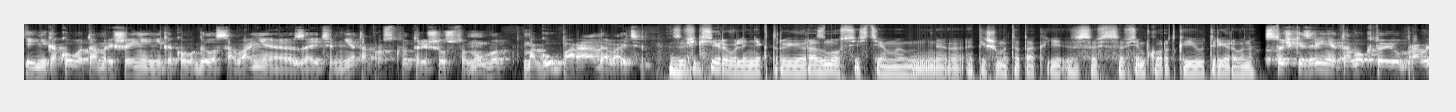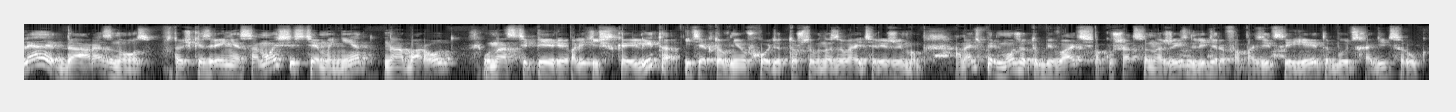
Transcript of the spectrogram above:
И никакого там решения, никакого голосования за этим нет, а просто кто-то решил, что ну вот могу, пора, давайте. Зафиксировали некоторый разнос системы, э, опишем это так, совсем коротко и утрированно. С точки зрения того, кто и управляет, да, разнос. С точки зрения самой системы нет, наоборот. У нас теперь политическая элита и те, кто в нее входит, то, что вы называете режимом, она теперь может убивать, покушаться на жизнь лидеров оппозиции, и ей это будет сходить с рук.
